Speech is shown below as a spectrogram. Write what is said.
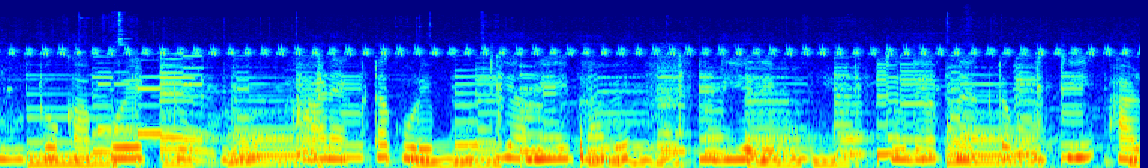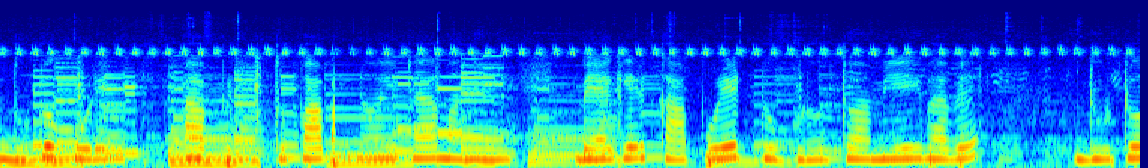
দুটো কাপড়ের টুকরো আর একটা করে পুঁতি আমি এইভাবে দিয়ে দেব। তো দেখো একটা পুঁতি আর দুটো করে পাপড়ি। তো পাপড়ি নয়, এটা মানে ব্যাগের কাপড়ের টুকরো। তো আমি এইভাবে দুটো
